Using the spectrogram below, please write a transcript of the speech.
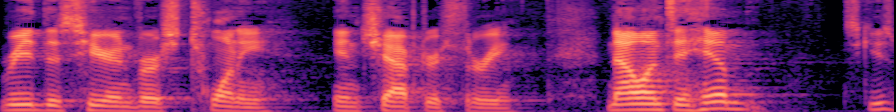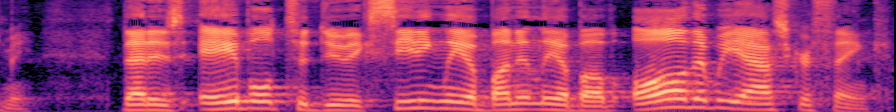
Read this here in verse 20 in chapter 3. Now unto him, excuse me, that is able to do exceedingly abundantly above all that we ask or think,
